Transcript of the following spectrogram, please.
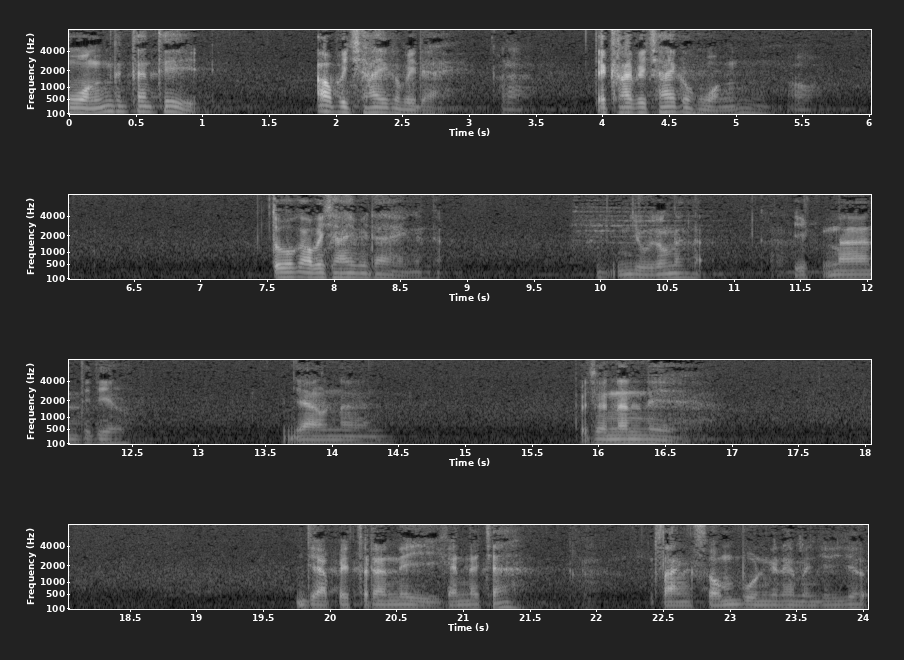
ห่วงทั้งท่านที่ เอาไปใช้ก็ไม่ได้ครับแต่ใครไปใช้ก็ห่วงโอ้ตัวก็เอาไปใช้ไม่ได้อย่างนั้นน่ะมันอยู่ตรงนั้นแหละครับอีกนานทีเดียว ยาวนาน เพราะฉะนั้นเนี่ยอย่าไปตรณีกันนะจ๊ะครับสั่งสมบุญกันให้มันเยอะ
